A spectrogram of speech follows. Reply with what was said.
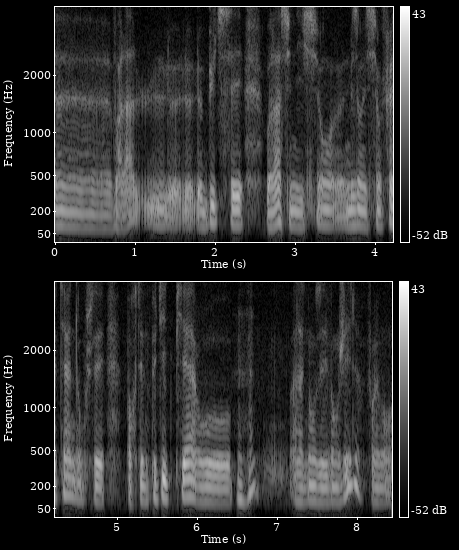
Euh, voilà, le, but c'est voilà, c'est une, une maison d'édition chrétienne, donc c'est porter une petite pierre au, mhm à l'annonce de l'Évangile, vraiment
